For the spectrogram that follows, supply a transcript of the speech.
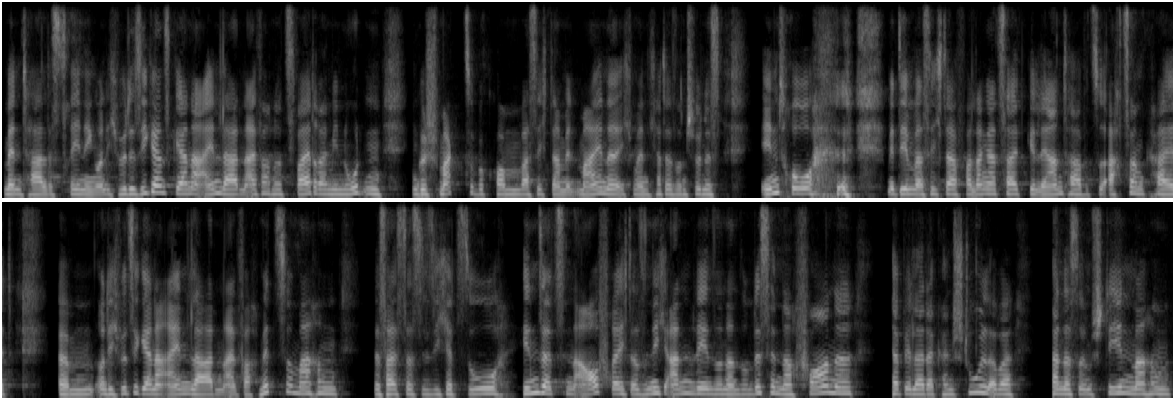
mentales Training. Und ich würde Sie ganz gerne einladen, einfach nur zwei, drei Minuten einen Geschmack zu bekommen, was ich damit meine. Ich meine, ich hatte so ein schönes Intro mit dem, was ich da vor langer Zeit gelernt habe zu Achtsamkeit. Ähm, und ich würde Sie gerne einladen, einfach mitzumachen. Das heißt, dass sie sich jetzt so hinsetzen, aufrecht, also nicht anlehnen, sondern so ein bisschen nach vorne. Ich habe hier leider keinen Stuhl, aber kann das so im Stehen machen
